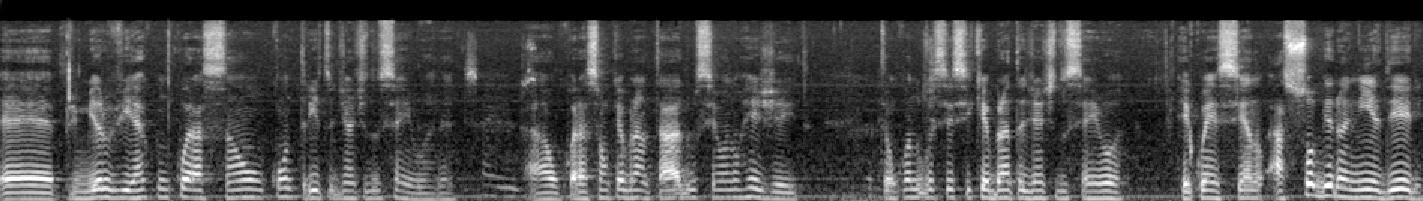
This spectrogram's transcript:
é, primeiro vier com o coração contrito diante do Senhor, né? Ah, o coração quebrantado, o Senhor não rejeita. Então, quando você se quebranta diante do Senhor, reconhecendo a soberania dele,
